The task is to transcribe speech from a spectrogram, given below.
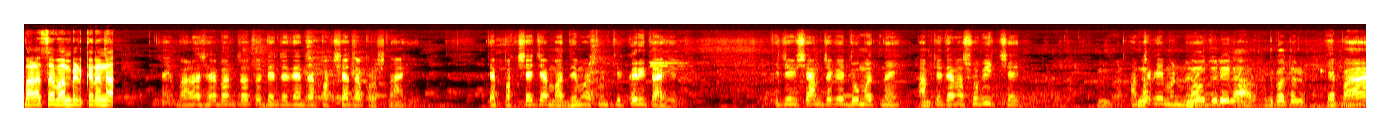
बाळासाहेब आंबेडकरांना नाही, बाळासाहेबांचा तो त्यांचा त्यांचा पक्षाचा प्रश्न आहे. त्या पक्षाच्या माध्यमातून ते करीत आहेत. त्याच्याविषयी आमचं काही दुमत नाही. आमच्या त्यांना शुभेच्छा आहेत. आमचं काही म्हणणं नऊ नाही. जुलैला हदगाव तालुक्यात हे पहा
